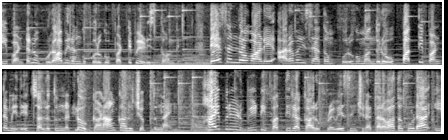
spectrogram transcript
ఈ పంటను గులాబీ రంగు పురుగు పట్టి పీడిస్తోంది. దేశంలో వాడే అరవై శాతం పురుగు మందులు పత్తి పంట మీదే చల్లుతున్నట్లు గణాంకాలు చెప్తున్నాయి. హైబ్రిడ్ బీటీ పత్తి రకాలు ప్రవేశించిన తర్వాత కూడా ఈ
